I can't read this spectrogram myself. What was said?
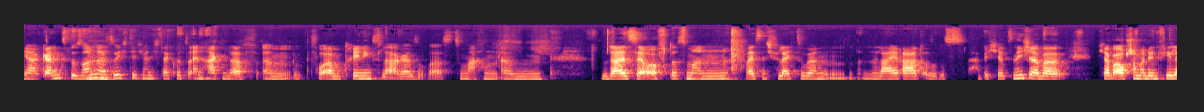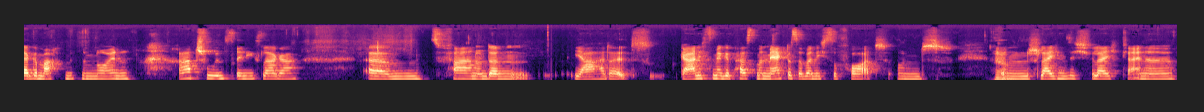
Ja, ganz besonders Mhm. wichtig, wenn ich da kurz einhaken darf, ähm, vor einem Trainingslager sowas zu machen. Ähm, da ist ja oft, dass man, weiß nicht, vielleicht sogar ein, Leihrad, also das habe ich jetzt nicht, aber ich habe auch schon mal den Fehler gemacht, mit einem neuen Radschuh ins Trainingslager ähm, zu fahren und dann, ja, hat halt gar nichts mehr gepasst. Man merkt es aber nicht sofort und Ja. dann schleichen sich vielleicht kleine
